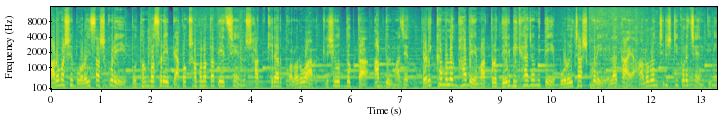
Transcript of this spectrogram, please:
বারো মাসে বড়ই চাষ করে প্রথম বছরে ব্যাপক সফলতা পেয়েছেন সাতক্ষীরার কলরোয়ার কৃষি উদ্যোক্তা আব্দুল মাজেদ। পরীক্ষামূলকভাবে মাত্র দেড় বিঘা জমিতে বড়ই চাষ করে এলাকায় আলোড়ন সৃষ্টি করেছেন তিনি।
